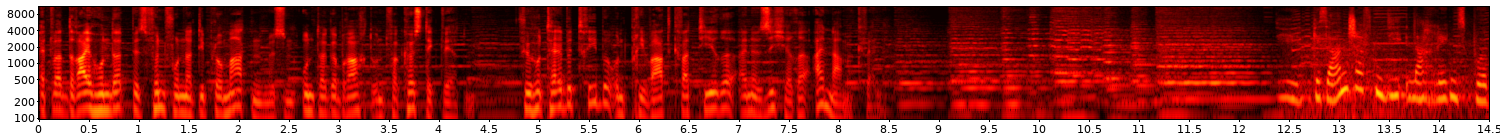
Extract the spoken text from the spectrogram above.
Etwa 300 bis 500 Diplomaten müssen untergebracht und verköstigt werden. Für Hotelbetriebe und Privatquartiere eine sichere Einnahmequelle. Die Gesandtschaften, die nach Regensburg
